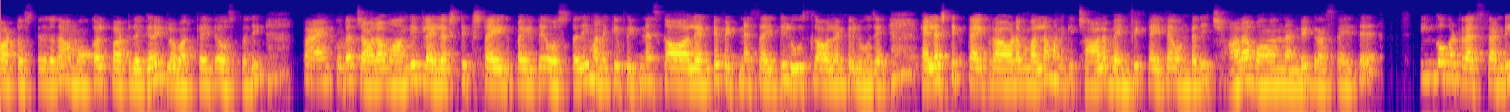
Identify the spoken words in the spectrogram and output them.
పార్ట్ వస్తుంది కదా ఆ మోకాల పార్ట్ దగ్గర ఇట్లా వర్క్ అయితే వస్తుంది. ప్యాంట్ కూడా చాలా బాగుంది. ఇట్లా ఎలాస్టిక్ టైప్ అయితే వస్తుంది. మనకి ఫిట్నెస్ కావాలంటే ఫిట్నెస్ అయితే లూజ్ కావాలంటే లూజ్ అయ్యి ఎలాస్టిక్ టైప్ రావడం వల్ల మనకి చాలా బెనిఫిట్ అయితే ఉంటుంది. చాలా బాగుందండి డ్రెస్ అయితే. ఇంకొక డ్రెస్ అండి.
